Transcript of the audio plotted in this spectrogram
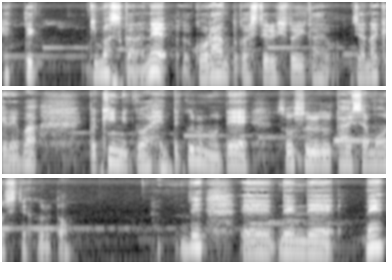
減ってきますからね、こうランとかしてる人以外じゃなければ、やっぱ筋肉は減ってくるので、そうすると代謝も落ちてくると。で、えー、年齢ね、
